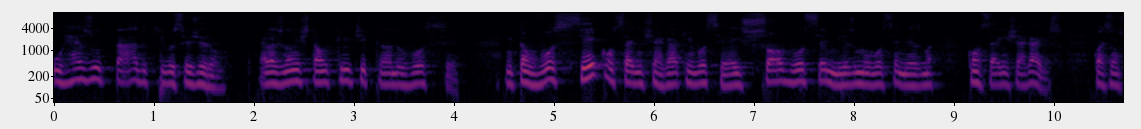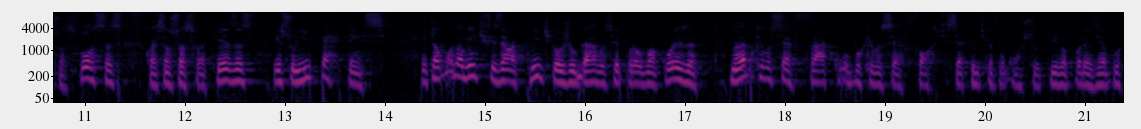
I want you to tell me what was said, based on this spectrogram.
o resultado que você gerou. Elas não estão criticando você. Então você consegue enxergar quem você é e só você mesmo ou você mesma consegue enxergar isso. Quais são suas forças, quais são suas fraquezas, isso lhe pertence. Então, quando alguém te fizer uma crítica ou julgar você por alguma coisa, não é porque você é fraco ou porque você é forte. Se a crítica for construtiva, por exemplo,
